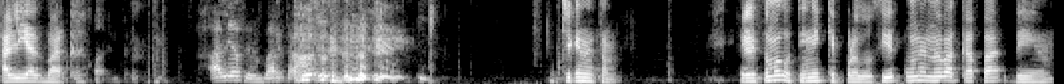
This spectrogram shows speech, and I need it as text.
Alias Barca. Alias el barca. Chequen esto. El estómago tiene que producir una nueva capa de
